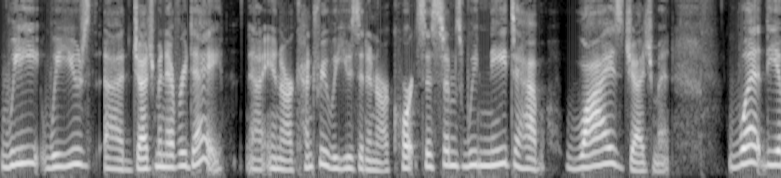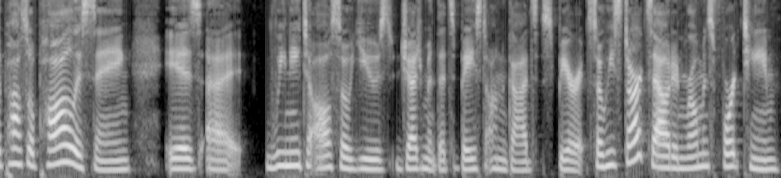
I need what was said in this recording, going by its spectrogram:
We we use uh, judgment every day uh, in our country. We use it in our court systems. We need to have wise judgment. What the Apostle Paul is saying is. Uh, we need to also use judgment that's based on God's Spirit. So he starts out in Romans 14,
